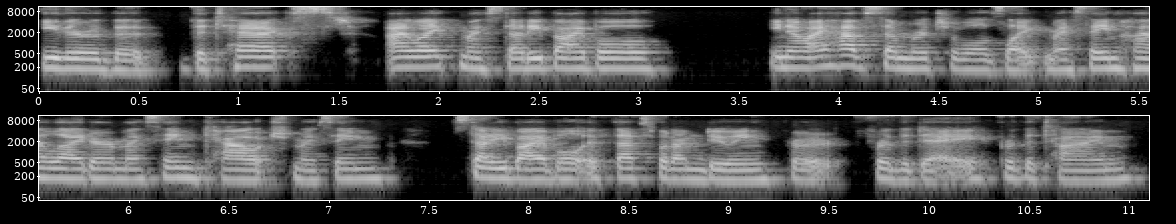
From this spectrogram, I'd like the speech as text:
either the the text, I like my study Bible. You know, I have some rituals like my same highlighter, my same couch, my same study Bible, if that's what I'm doing for for the day, for the time.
